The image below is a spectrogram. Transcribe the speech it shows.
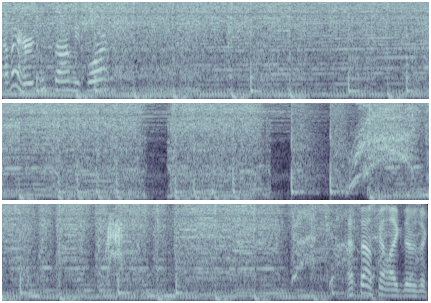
Have I heard this song before? That sounds kind of like there's a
